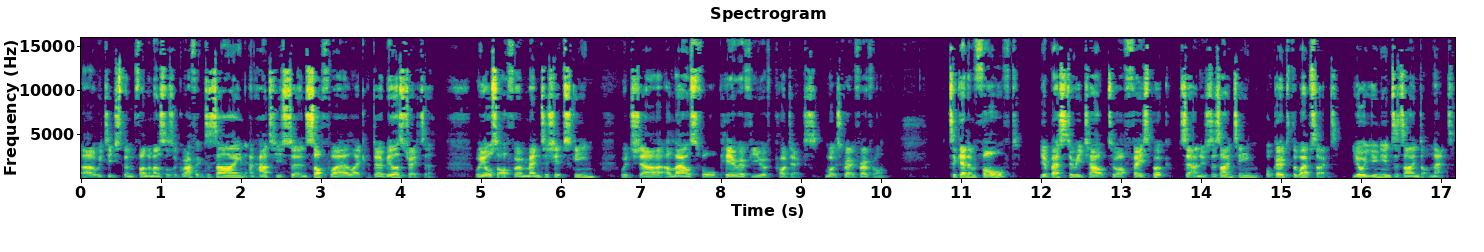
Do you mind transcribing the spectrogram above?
Uh, we teach them fundamentals of graphic design and how to use certain software like Adobe Illustrator. We also offer a mentorship scheme, which uh, allows for peer review of projects. Works great for everyone. To get involved, you're best to reach out to our Facebook, St Andrews Design Team, or go to the website, youruniondesign.net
